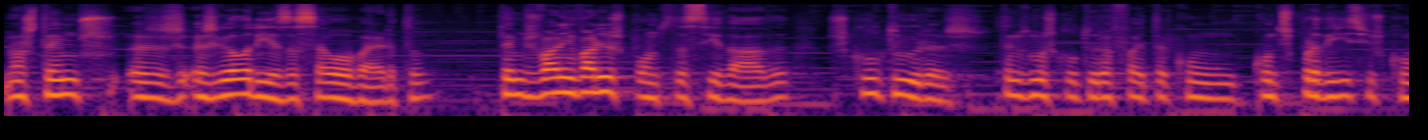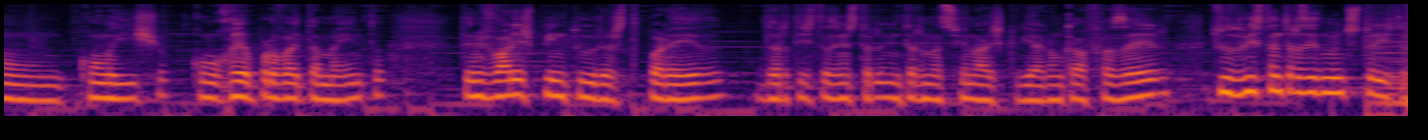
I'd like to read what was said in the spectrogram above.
Nós temos as, as galerias a céu aberto, temos em vários pontos da cidade esculturas. Temos uma escultura feita com, com desperdícios, com, com lixo, com reaproveitamento. Temos várias pinturas de parede de artistas internacionais que vieram cá fazer. Tudo isso tem trazido muitos turistas.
